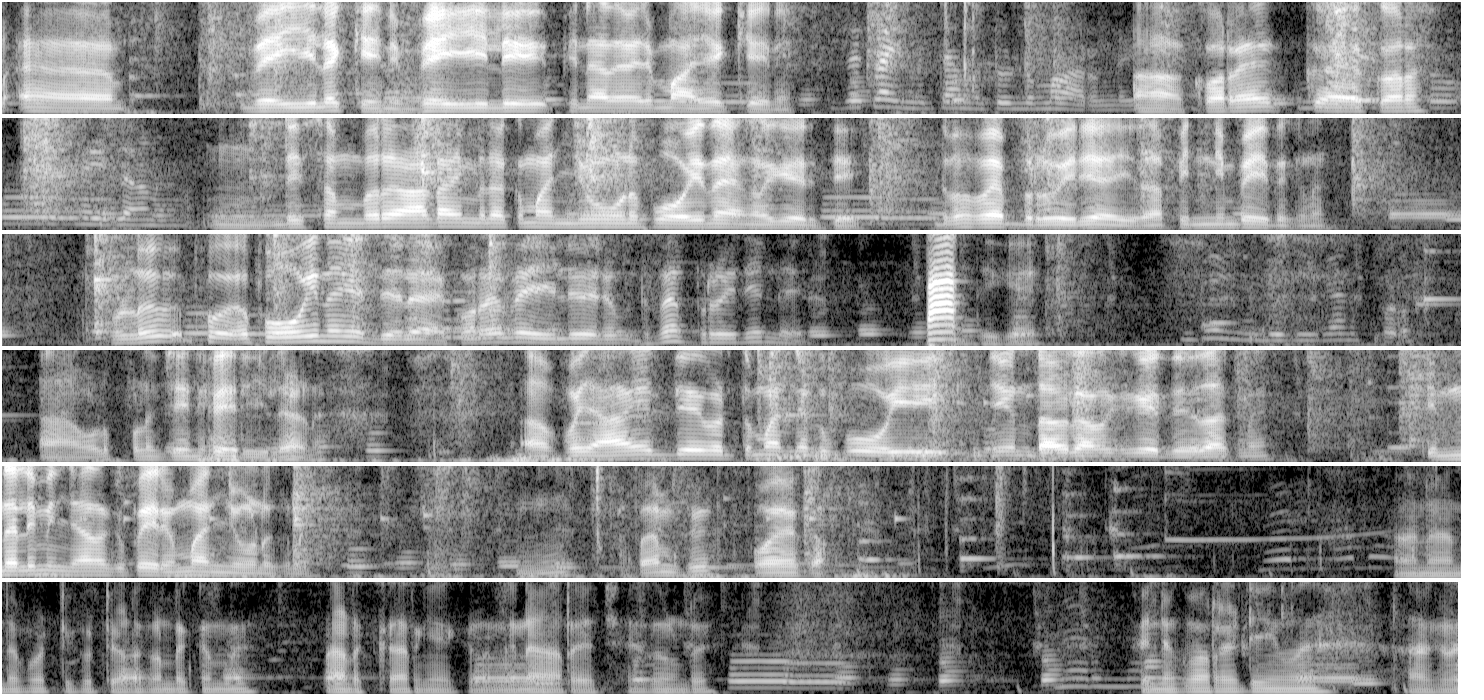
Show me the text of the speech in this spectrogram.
വെയിലൊക്കെ വെയിൽ പിന്നെ അതേമാതിരി മഴയൊക്കെ ആയിന് ക്ലൈമറ്റ് അങ്ങോട്ടും മാറും ആ കൊറേ കൊറേ. ഡിസംബർ ആ ടൈമിലൊക്കെ മഞ്ഞ് വീണ് പോയിന്ന് ഞങ്ങൾ കരുതി. ഇതിപ്പോ ഫെബ്രുവരി ആയി. ഇതാ പിന്നെയും പെയ്തിക്കണ്. ഫുള്ള് പോയിന്ന് കരുതിയല്ലേ? കൊറേ വെയിൽ വരും. ഇത് ഫെബ്രുവരി അല്ലേ? അധികേ. അവളിപ്പോഴും ജനുവരിയിലാണ്. അപ്പോൾ ഞാൻ കരുതിയ ഇവിടുത്തെ മഞ്ഞൊക്കെ പോയി ഇനി ഉണ്ടാവില്ല എന്നൊക്കെ കരുതി ഇതാക്കണ് ഇന്നലെ മിഞ്ഞാന്നൊക്കെ പേരും മഞ്ഞ് കൊടുക്കണ് അപ്പൊ നമുക്ക് പോയേക്കാം. അവനവന്റെ പട്ടിക്കുട്ടികളെ കൊണ്ടൊക്കെ ഒന്ന് നടക്കാൻ ഇറങ്ങിയേക്കണം ഇന്ന് ആയതുകൊണ്ട്. പിന്നെ കുറേ ടീം ആകണ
